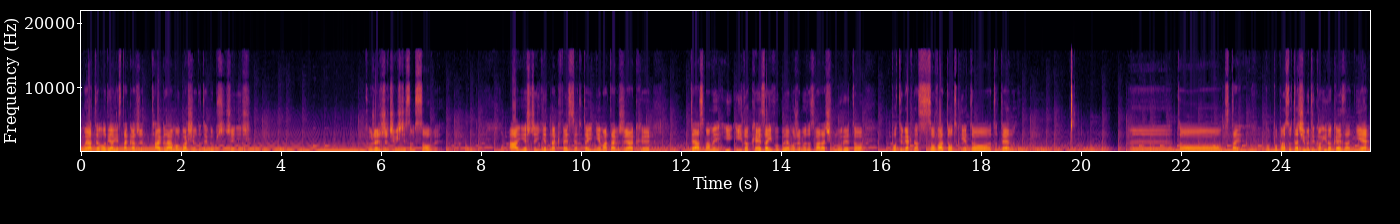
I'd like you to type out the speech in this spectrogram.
I moja teoria jest taka, że ta gra mogła się do tego przyczynić. Tu rzecz rzeczywiście są sowy. A, i jeszcze jedna kwestia. Tutaj nie ma tak, że jak y, teraz mamy i, i do Keza i w ogóle możemy rozwalać mury, to po tym jak nas sowa dotknie, to, to ten... Yy, to po, po, prostu tracimy tylko Irokeza. Nie.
